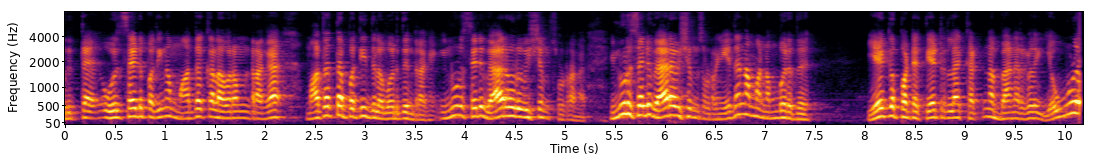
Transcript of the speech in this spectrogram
ஒரு ட ஒரு சைடு பார்த்தீங்கன்னா மத கலவரம்ன்றாங்க மதத்தை பற்றி இதில் வருதுன்றாங்க. இன்னொரு சைடு வேற ஒரு விஷயம் சொல்கிறாங்க இன்னொரு சைடு வேற விஷயம் சொல்கிறாங்க எதை நம்ம நம்புறது? ஏகப்பட்ட தேட்டரில் கட்டின பேனர்களை எவ்வளோ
